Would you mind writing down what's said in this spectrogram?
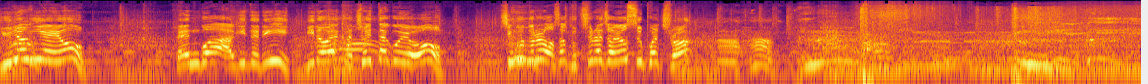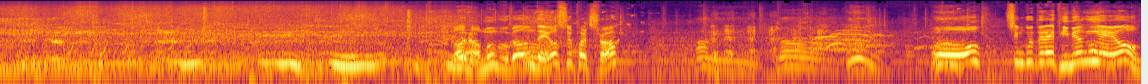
유령이에요! 벤과 아기들이 미러에 갇혀 있다고요. 친구들을 어서 구출해줘요, 슈퍼 트럭. 이거 너무 무거운데요, 슈퍼 트럭. 오, 친구들의 비명이에요.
